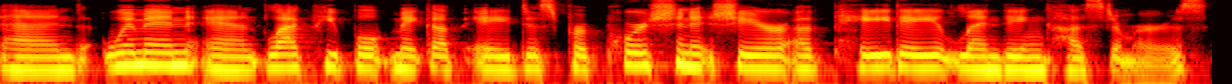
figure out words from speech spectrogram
and women and Black people make up a disproportionate share of payday lending customers.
